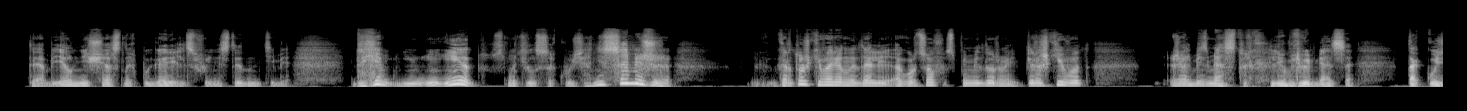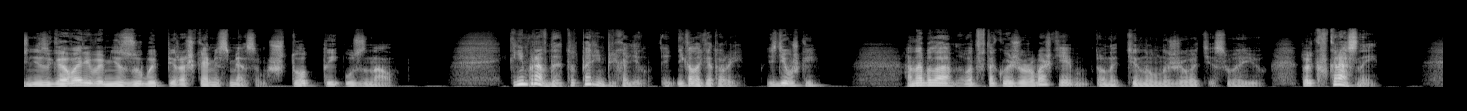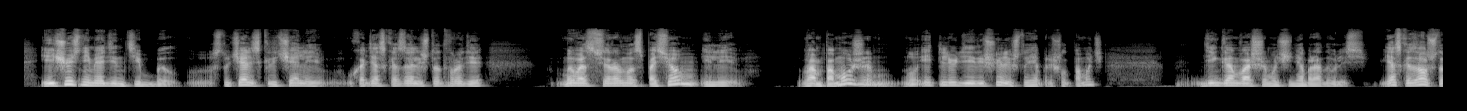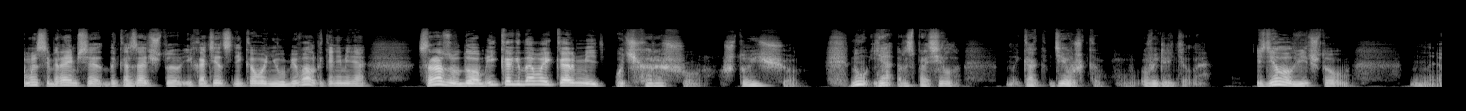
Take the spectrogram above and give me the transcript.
Ты объел несчастных погорельцев, и не стыдно тебе? — Да я... Нет, — смутился Кузя. — Они сами же... Картошки вареные дали, огурцов с помидорами, пирожки вот... Жаль, без мяса только. Люблю мясо. Так, Кузь, не заговаривай мне зубы пирожками с мясом. Что ты узнал? К ним, правда, тот парень приходил, Николай который, с девушкой. Она была вот в такой же рубашке, он оттянул на животе свою, только в красной. И еще с ними один тип был. Стучались, кричали, уходя сказали что-то вроде «Мы вас все равно спасем» или «Вам поможем». Ну, эти люди решили, что я пришел помочь. Деньгам вашим очень обрадовались. Я сказал, что мы собираемся доказать, что их отец никого не убивал, так они меня Сразу в дом. И как давай кормить? Очень хорошо. Что еще? Ну, я расспросил, как девушка выглядела. Сделал вид, что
